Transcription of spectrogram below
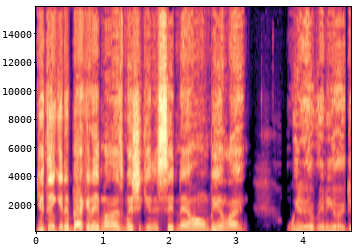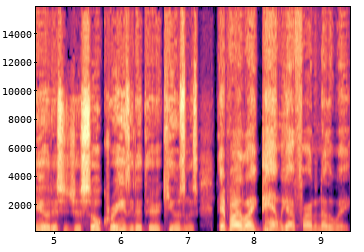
You think in the back of their minds, Michigan is sitting at home being like, we didn't have any idea. This is just so crazy that they're accusing us. They're probably like, damn, we got to find another way.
